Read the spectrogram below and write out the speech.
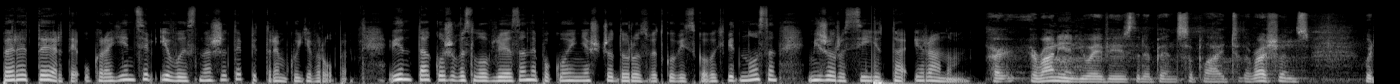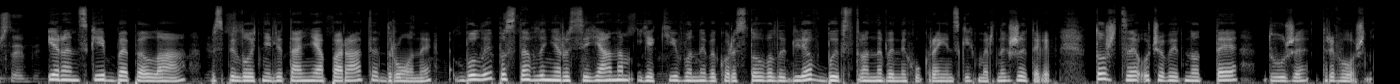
перетерти українців і виснажити підтримку Європи. Він також висловлює занепокоєння щодо розвитку військових відносин між Росією та Іраном. Iranian UAVs that have been supplied to the Russians. Іранські БПЛА, безпілотні літальні апарати, дрони були поставлені росіянам, які вони використовували для вбивства невинних українських мирних жителів. Тож це очевидно те дуже тривожно.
